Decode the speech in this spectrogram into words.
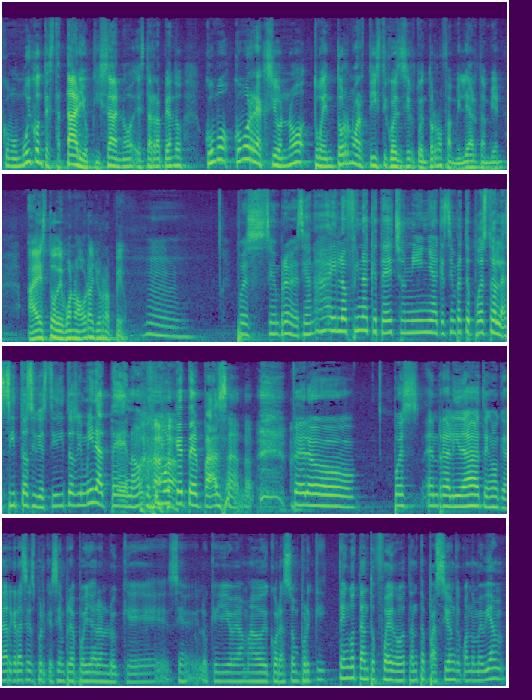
como muy contestatario quizá, ¿no? Está rapeando. ¿Cómo, ¿Cómo reaccionó tu entorno artístico, es decir, tu entorno familiar también, a esto de, bueno, ahora yo rapeo? Hmm. Pues siempre me decían, ay, lo fina que te he hecho niña, que siempre te he puesto lacitos y vestiditos y mírate, ¿no? ¿Cómo que te pasa, no? Pero, pues en realidad tengo que dar gracias porque siempre apoyaron lo que, lo que yo he amado de corazón, porque tengo tanto fuego, tanta pasión, que cuando me veían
